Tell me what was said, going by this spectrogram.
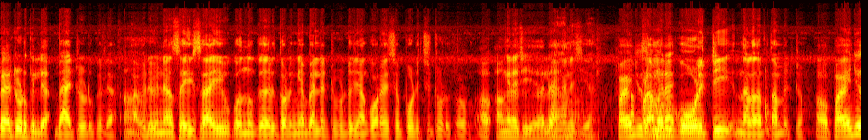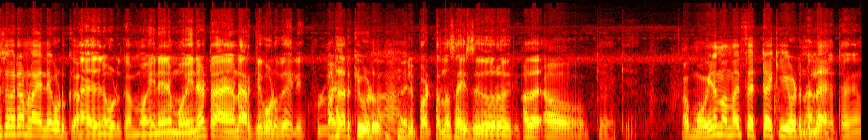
ബാറ്റ് കൊടുക്കില്ല. ബാറ്റ് കൊടുക്കില്ല. അവർ പിന്നെ സൈസായി ഒന്ന് കയറി തുടങ്ങിയ ബെല്ലറ്റ് വിട്ട് ഞാൻ കുറേശ്ശെ പൊടിച്ചിട്ട് കൊടുക്കുള്ളൂ അങ്ങനെ ചെയ്യാം അങ്ങനെ ചെയ്യാം. നമുക്ക് ക്വാളിറ്റി നിലനിർത്താൻ പറ്റും. പതിനഞ്ച് ദിവസം വരെ നമ്മൾ അതിനെ കൊടുക്കുക അതിന് കൊടുക്കാം മൊയിനെ മൊയിനെ ടാങ്ങണ്ട് ഇറക്കി കൊടുക്കുക അതിൽ ഫുള്ള് ഇറക്കി വിടും. അതിൽ പെട്ടെന്ന് സൈസ് കയറി വരും അതെ. ഓക്കെ ഓക്കെ മൊയിനെ നന്നായി സെറ്റാക്കി വിടുന്നല്ലേ സെറ്റ് സെറ്റാക്കാൻ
